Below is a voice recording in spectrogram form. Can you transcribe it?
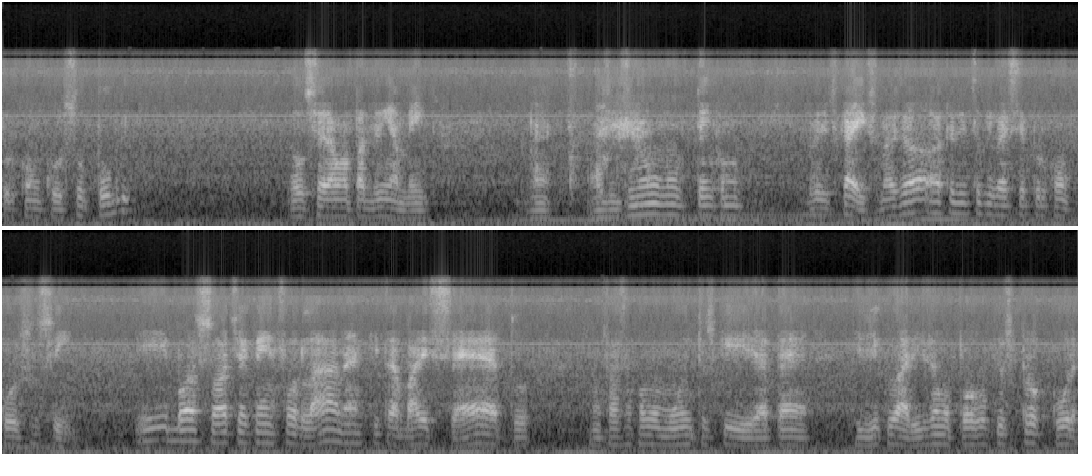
por concurso público ou será um apadrinhamento. Né? A gente não, não tem como verificar isso, mas eu acredito que vai ser por concurso sim. E boa sorte a quem for lá, né? Que trabalhe certo, não faça como muitos que até ridicularizam o povo que os procura.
